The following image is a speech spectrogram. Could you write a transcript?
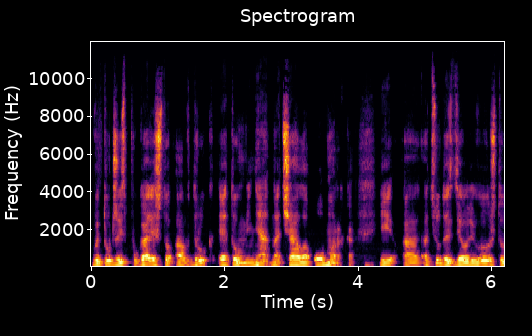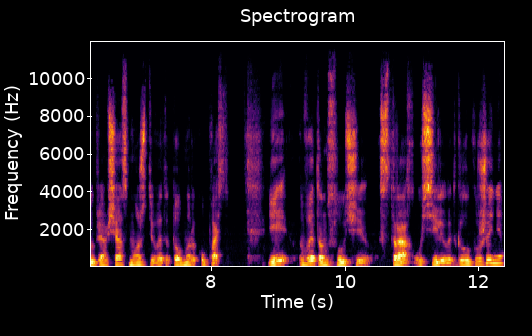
вы тут же испугались, что а вдруг это у меня начало обморока. И а, отсюда сделали вывод, что вы прямо сейчас можете в этот обморок упасть. И в этом случае страх усиливает головокружение.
